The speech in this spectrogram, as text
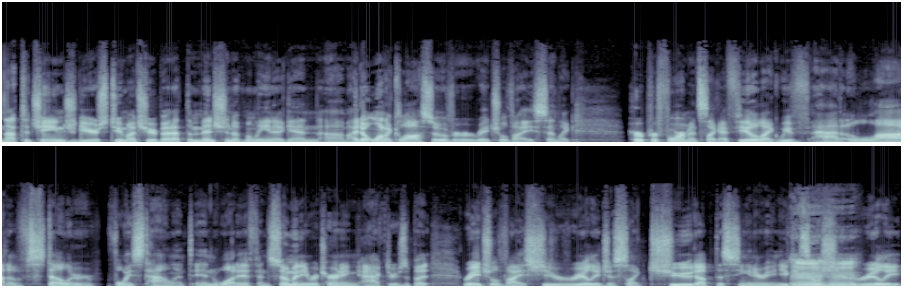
not to change gears too much here, but at the mention of Melina again, um, I don't want to gloss over Rachel Weisz and like her performance. Like I feel like we've had a lot of stellar voice talent in What If and so many returning actors, but Rachel Weisz, she really just like chewed up the scenery, and you can tell she Mhm. really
